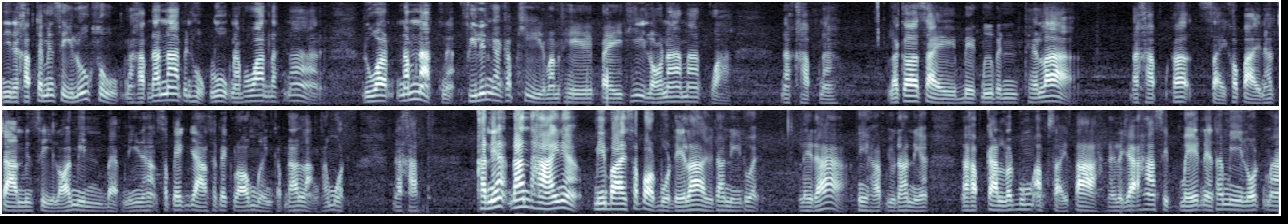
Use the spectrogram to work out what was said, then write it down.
นี่นะครับแต่เป็น 4 ลูกสูบนะครับด้านหน้าเป็น 6 ลูกนะเพราะว่าด้านหน้า หรือว่าน้ำหนักเนี่ยฟีลลิ่งการขับขี่มันเทไปที่ล้อหน้ามากกว่านะครับนะแล้วก็ใส่เบรกมือเป็นเทล่านะครับก็ใส่เข้าไปนะครับจานเป็น 400 มิลแบบนี้นะฮะสเปคยางสเปคล้อเหมือนกับด้านหลังทั้งหมด นะครับคันนี้ด้านท้ายเนี่ยมีบายสปอร์ตบูดเดล่าอยู่ด้านนี้ด้วยเรดาร์นี่ครับอยู่ด้านนี้นะครับการลดมุมอับสายตาในระยะ 50 เมตรเนี่ยถ้ามีรถมา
